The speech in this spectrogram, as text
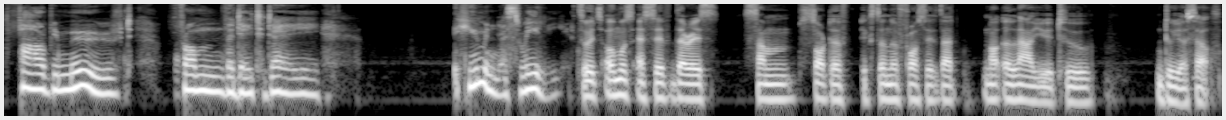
far removed from the day to day humanness, really. So it's almost as if there is some sort of external forces that not allow you to do yourself.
